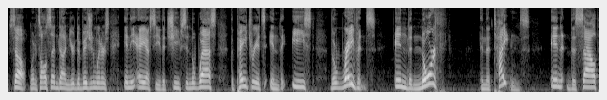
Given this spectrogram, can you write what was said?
So, when it's all said and done, your division winners in the AFC, the Chiefs in the West, the Patriots in the East, the Ravens in the North, and the Titans in the South.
